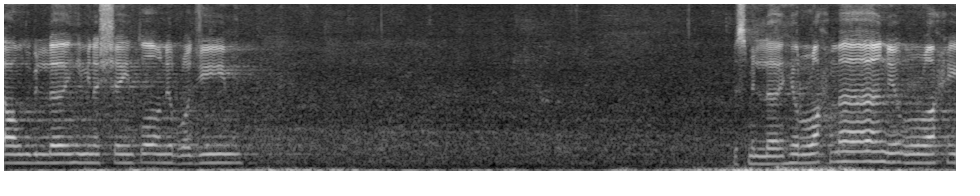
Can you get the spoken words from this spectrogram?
أعوذ بالله من الشيطان الرجيم. بسم الله الرحمن الرحيم.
